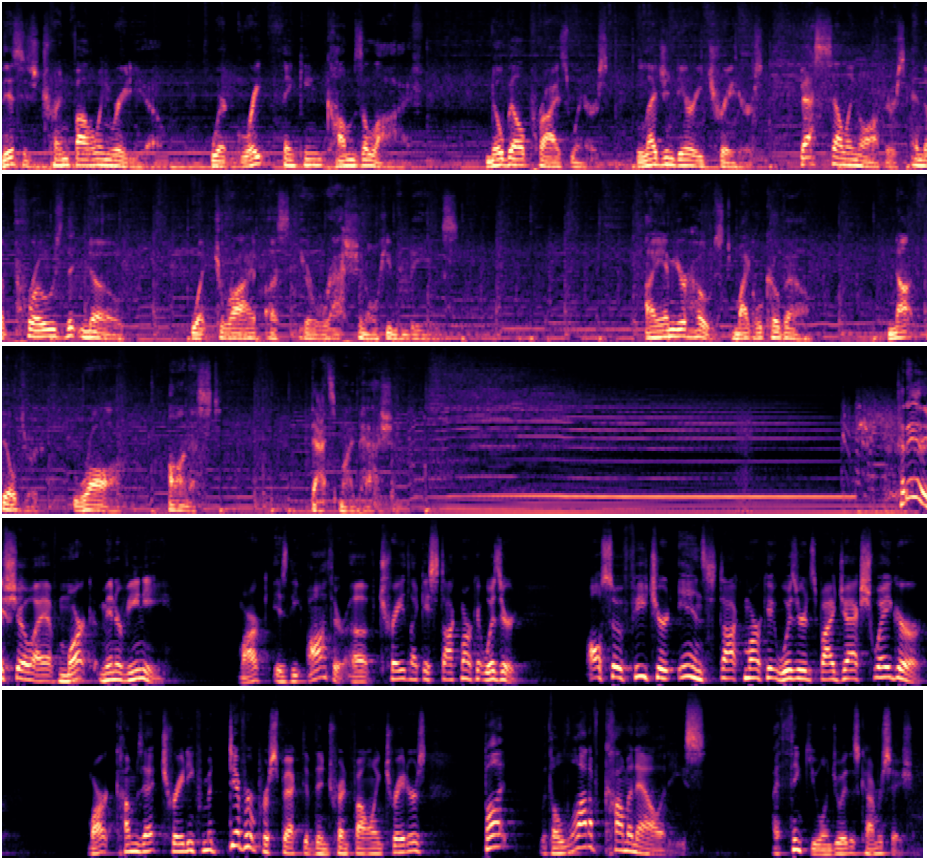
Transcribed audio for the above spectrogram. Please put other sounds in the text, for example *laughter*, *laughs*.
This is Trend Following Radio, where great thinking comes alive. Nobel Prize winners, legendary traders, best selling authors, and the pros that know what drive us irrational human beings. I am your host, Michael Covel. Not filtered, raw, honest. That's my passion. Today on the show, I have Mark Minervini. Mark is the author of Trade Like a Stock Market Wizard, also featured in Stock Market Wizards by Jack Schwager. Mark comes at trading from a different perspective than trend following traders, but with a lot of commonalities. I think you'll enjoy this conversation.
